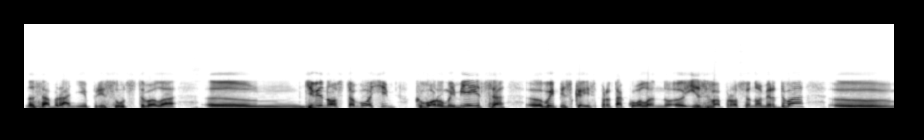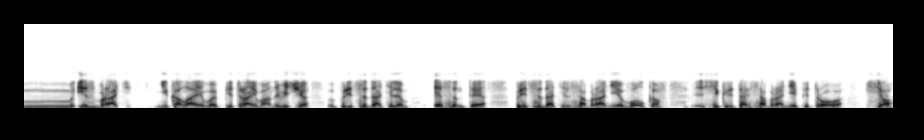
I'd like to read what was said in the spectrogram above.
на собрании присутствовало 98, э, кворум имеется, выписка из протокола, из вопроса номер два, избрать Николаева Петра Ивановича председателем СНТ. Председатель собрания Волков, секретарь собрания Петрова. Все.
